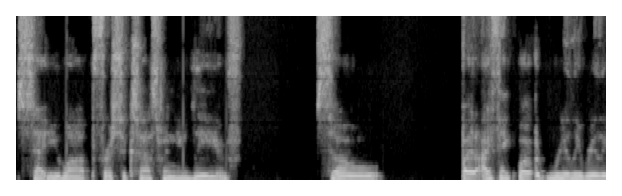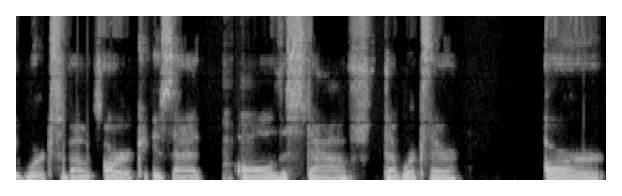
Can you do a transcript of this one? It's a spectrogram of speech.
set you up for success when you leave. So, but I think what really, really works about ARC is that all the staff that work there are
